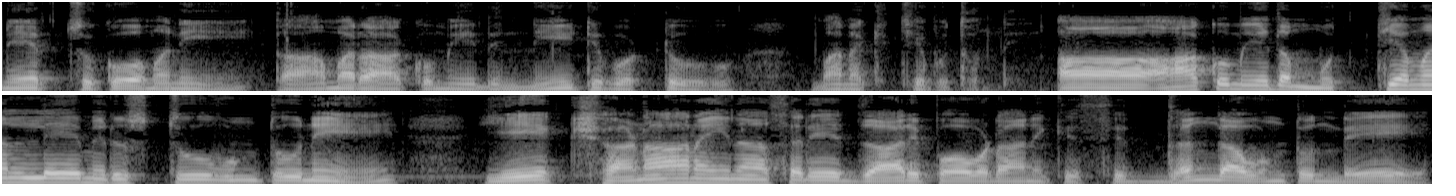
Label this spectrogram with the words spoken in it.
నేర్చుకోమని తామరాకు మీద నీటి బొట్టు మనకి చెబుతుంది. ఆ ఆకు మీద ముత్యమల్లే మెరుస్తూ ఉంటూనే ఏ క్షణానైనా సరే జారిపోవడానికి సిద్ధంగా ఉంటుందే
